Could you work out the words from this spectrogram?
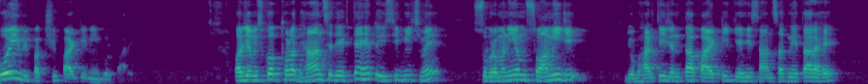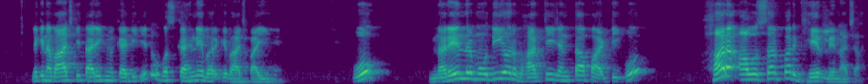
कोई विपक्षी पार्टी नहीं बोल पा रही। और जब इसको अब थोड़ा ध्यान से देखते हैं तो इसी बीच में सुब्रमण्यम स्वामी जी, जो भारतीय जनता पार्टी के ही सांसद नेता रहे, लेकिन अब आज की तारीख में कह दीजिए तो बस कहने भर के भाजपाई हैं वो नरेंद्र मोदी और भारतीय जनता पार्टी को हर अवसर पर घेर लेना चाहते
